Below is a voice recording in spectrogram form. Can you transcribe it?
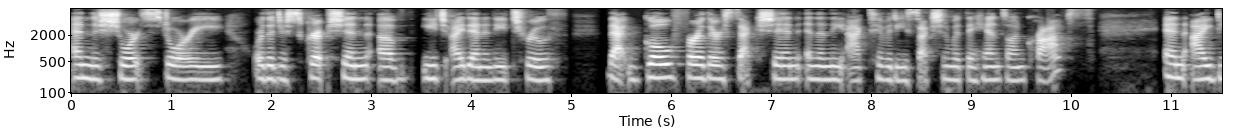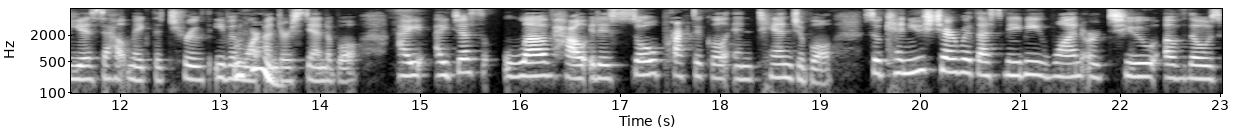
and the short story or the description of each identity truth, that go further section, and then the activity section with the hands on crafts and ideas to help make the truth even mm-hmm. more understandable. I, I just love how it is so practical and tangible. So, can you share with us maybe one or two of those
